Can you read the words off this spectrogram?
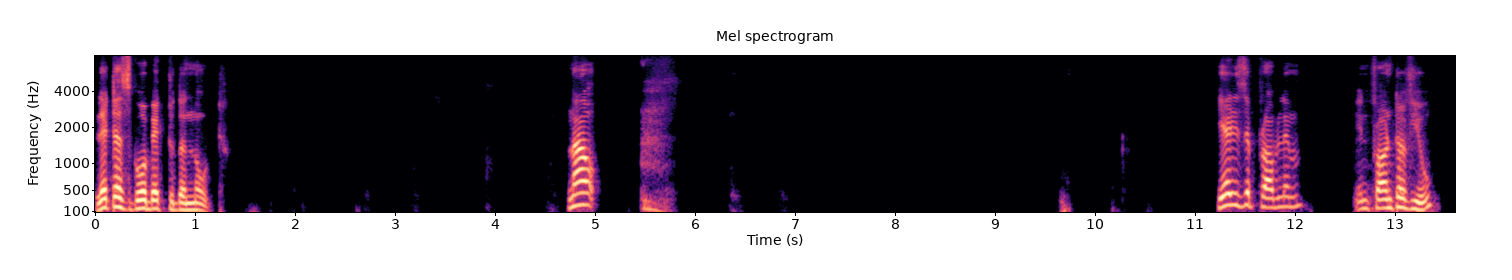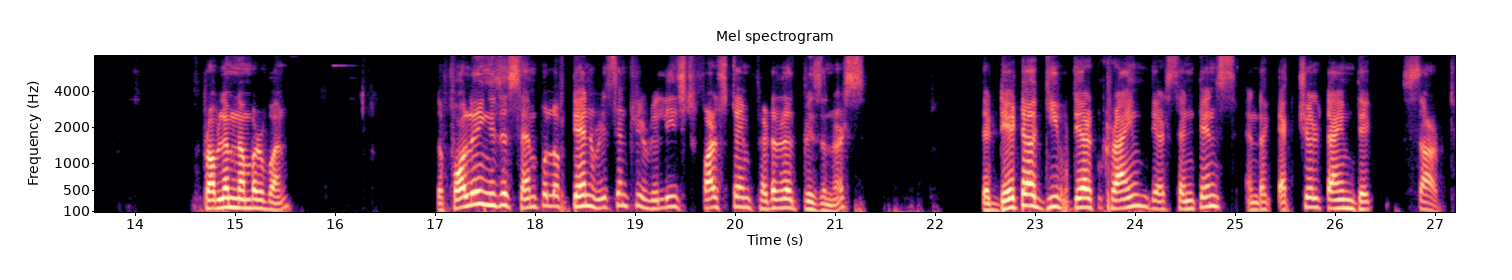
let us go back to the note. Now, Here is a problem in front of you. Problem number one. The following is a sample of 10 recently released first-time federal prisoners. The data give their crime, their sentence, and the actual time they served.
